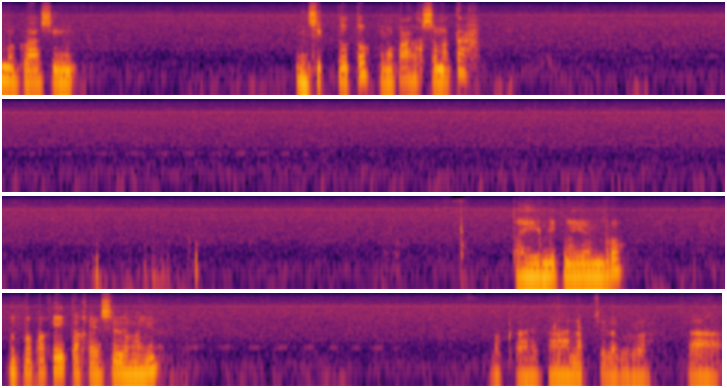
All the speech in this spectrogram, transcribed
Ibang klaseng insekto to, pumapasok sa mata. Tahimik ngayon bro. Magpapakita kaya sila ngayon. Baka naghahanap sila bro sa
